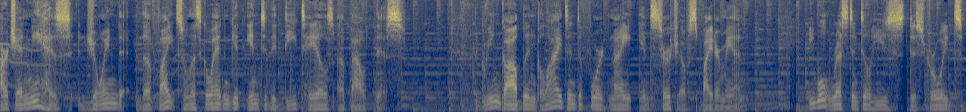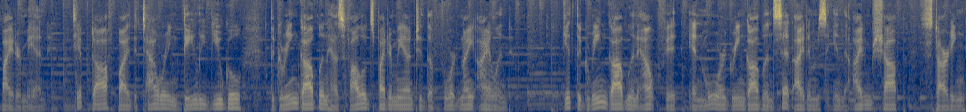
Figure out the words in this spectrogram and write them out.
arch enemy has joined the fight, so let's go ahead and get into the details about this. The Green Goblin glides into Fortnite in search of Spider Man. He won't rest until he's destroyed Spider Man. Tipped off by the towering Daily Bugle, the Green Goblin has followed Spider Man to the Fortnite Island. Get the Green Goblin outfit and more Green Goblin set items in the item shop starting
